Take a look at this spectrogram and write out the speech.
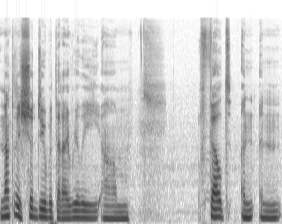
not that I should do, but that I really um, felt an, an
